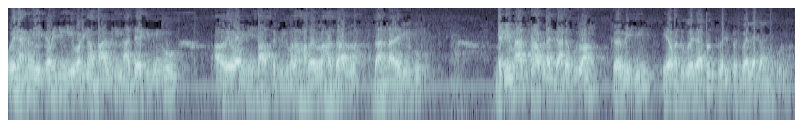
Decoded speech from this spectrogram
ඔය හැම එකම ඉතින් ඒ වගේ සමාජිකින් අධ්‍යක්ෂකෙන් හෝ ආවේ වගේ මේ ශාස්ත්‍ර පිළිබඳ හරවලා හදාරලා දන්න අයගෙන් හෝ වැඩිමත් අපිට ගන්න පුළුවන් ක්‍රමකින් ඒව මතු කරගත්තොත් වැඩි ප්‍රතිඵලයක් ගන්න පුළුවන්.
